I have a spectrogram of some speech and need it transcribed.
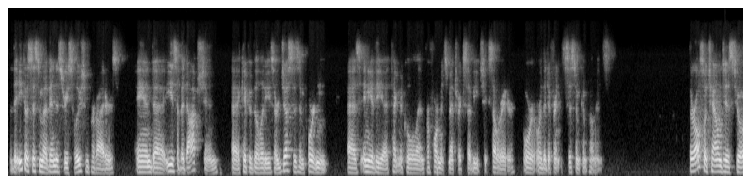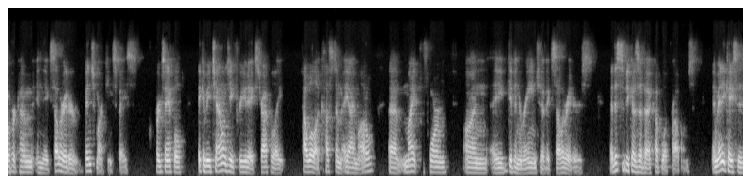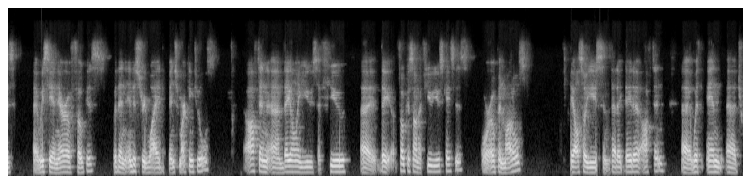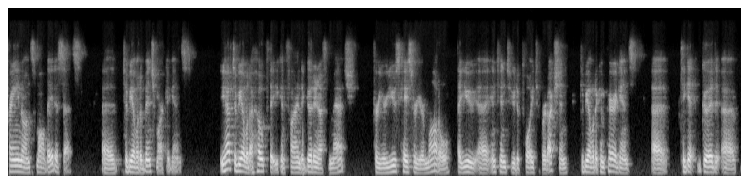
The ecosystem of industry solution providers and uh, ease of adoption capabilities are just as important as any of the uh, technical and performance metrics of each accelerator or, or the different system components. There are also challenges to overcome in the accelerator benchmarking space. For example, it can be challenging for you to extrapolate how well a custom AI model uh, might perform on a given range of accelerators. Now, this is because of a couple of problems. In many cases, uh, we see a narrow focus within industry-wide benchmarking tools. Often, um, they only use a few uh, they focus on a few use cases or open models. They also use synthetic data often uh, with and uh, train on small data sets uh, to be able to benchmark against. You have to be able to hope that you can find a good enough match for your use case or your model that you uh, intend to deploy to production to be able to compare against to get good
